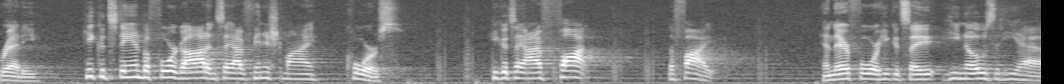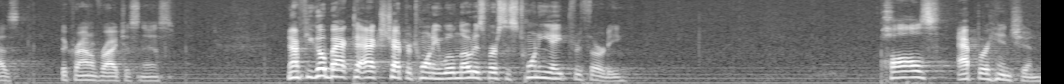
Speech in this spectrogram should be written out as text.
ready. He could stand before God and say, I've finished my course. He could say, I've fought the fight. And therefore, he could say he knows that he has the crown of righteousness. Now, if you go back to Acts chapter 20, we'll notice verses 28 through 30. Paul's apprehension.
